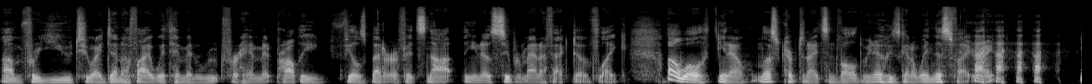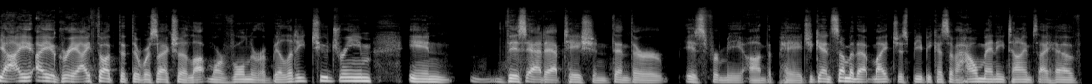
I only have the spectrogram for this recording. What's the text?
um, for you to identify with him and root for him, it probably feels better if it's not, you know, Superman effect of like, oh, well, you know, unless Kryptonite's involved, we know who's going to win this fight, right? yeah, I, I agree. I thought that there was actually a lot more vulnerability to Dream in this adaptation than there is for me on the page. Again, some of that might just be because of how many times I have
